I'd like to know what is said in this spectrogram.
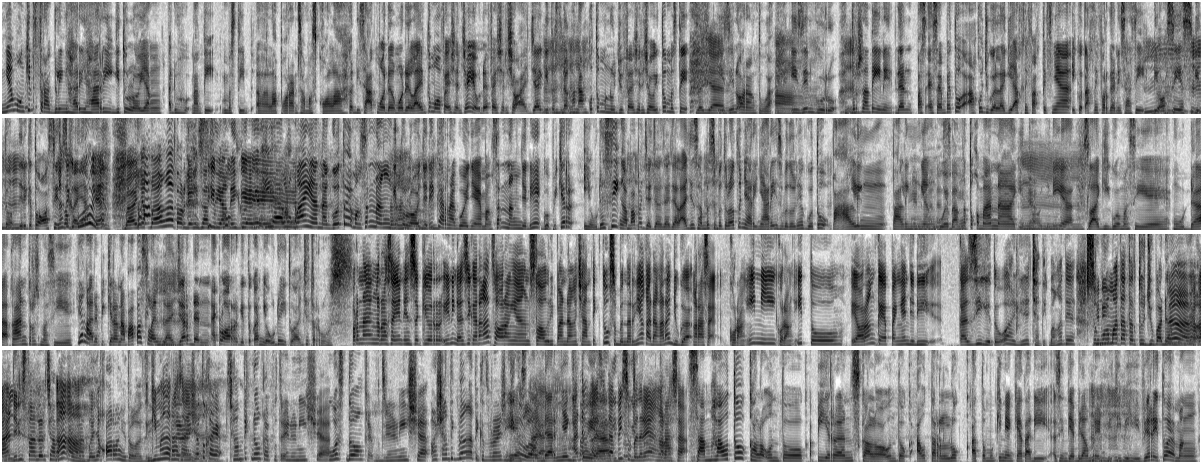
strugglingnya mungkin struggling hari-hari gitu loh yang aduh nanti mesti uh, laporan sama sekolah. Di saat model-model lain tuh mau fashion show ya udah fashion show aja gitu. Sedangkan aku tuh menuju fashion show itu mesti Belajar. izin orang tua Ah. izin guru. Terus nanti ini dan pas SMP tuh aku juga lagi aktif-aktifnya ikut aktif organisasi di osis gitu. Jadi ketua osis Ngasih keburu ya? banyak banget organisasi Sibuk. yang diikuti Iya lumayan. Nah gue tuh emang seneng gitu loh. Jadi karena gue emang seneng Jadi gue pikir ya udah sih nggak apa-apa jajal-jajal aja. Sampai sebetulnya tuh nyari-nyari Sebetulnya gue tuh paling Paling Yang yang gue sih? banget tuh ke mana gitu Jadi ya selagi gue masih muda kan Terus masih Ya nggak ada pikiran apa-apa Selain belajar dan explore gitu kan Ya udah itu aja terus Pernah ngerasain insecure ini gak sih? Karena kan seorang yang selalu dipandang cantik tuh sebenarnya kadang-kadang juga ngerasa kurang ini, kurang itu. Ya orang kayak pengen jadi Kazi gitu. Wah, dia cantik banget ya. Semua Jadi- mata tertuju padamu Nah, ya kan? jadi standar cantik Ah, ah. banyak orang gitu loh Zi. Gimana Putri rasanya? Indonesia tuh kayak cantik dong kayak Putri Indonesia Puas dong kayak Putri Indonesia Oh cantik banget ikut Putri Indonesia Iya, gitu loh standarnya gitu ya sih tapi sebenarnya ngerasa somehow tuh kalau untuk appearance, kalau untuk outer look atau mungkin yang kayak tadi Cynthia bilang brand beauty behavior itu emang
